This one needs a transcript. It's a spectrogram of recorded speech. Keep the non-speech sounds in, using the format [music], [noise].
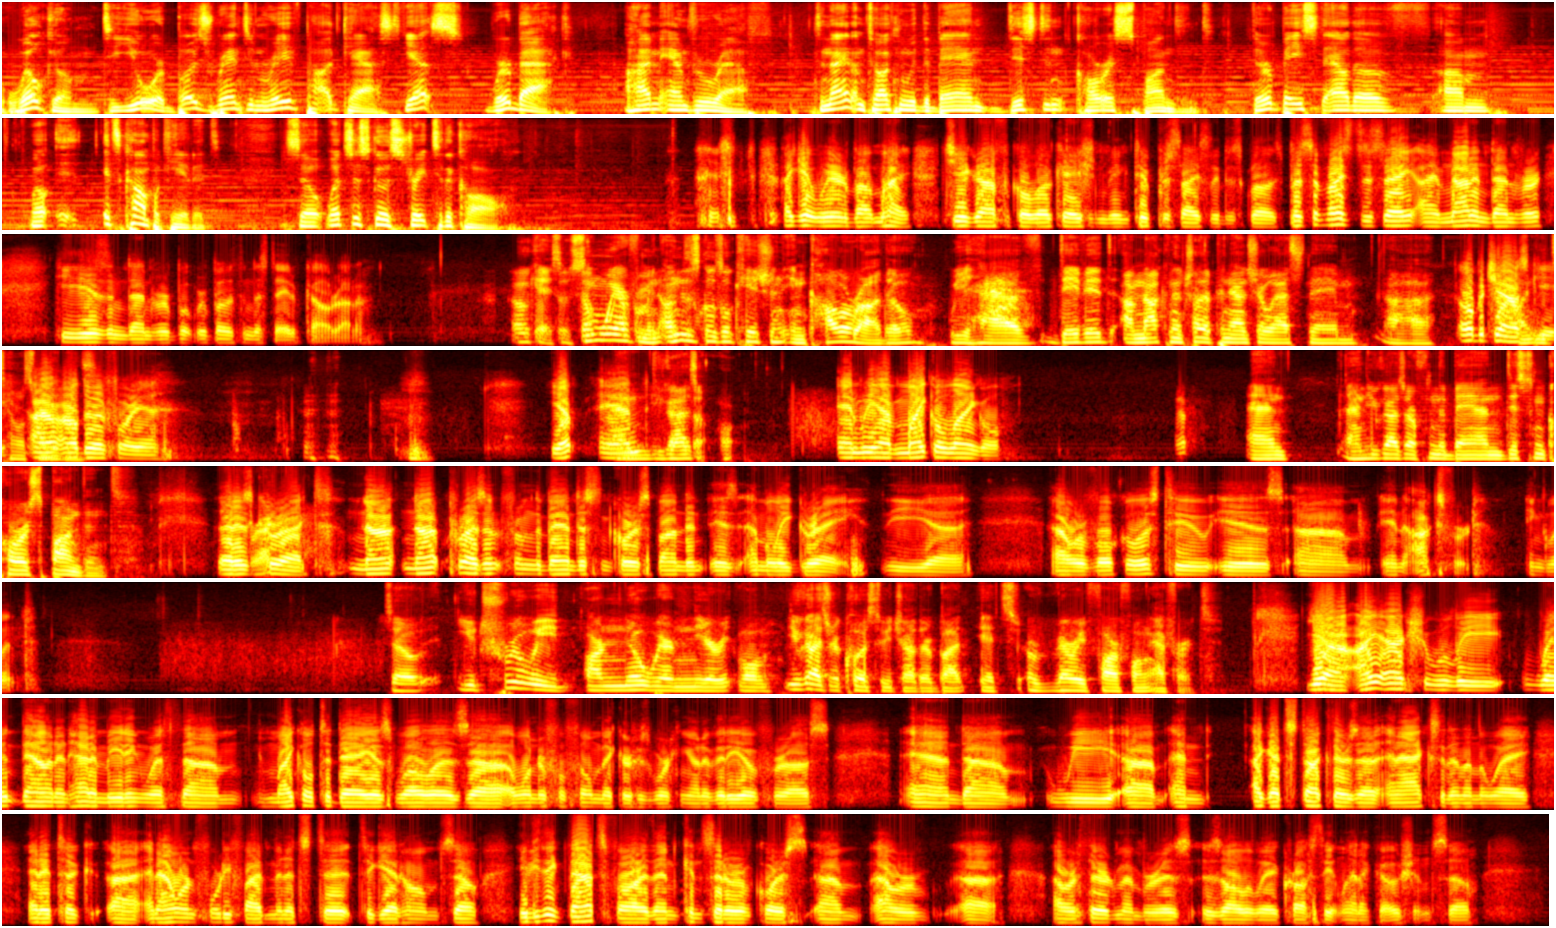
Welcome to your Buzz Rant and Rave podcast. Yes, we're back. I'm Andrew Raff. Tonight I'm talking with the band Distant Correspondent. They're based out of, um, well, it, it's complicated. So let's just go straight to the call. [laughs] I get weird about my geographical location being too precisely disclosed. But suffice to say, I am not in Denver. He is in Denver, but we're both in the state of Colorado. Okay, so somewhere from an undisclosed location in Colorado, we have David. I'm not going to try to pronounce your last name. Uh, Obuchowski. I'll, I'll do it for you. yep, and, and you guys are, and we have Michael Langle. Yep. And and you guys are from the band Distant Correspondent. That is correct. correct. Not not present from the band Distant Correspondent is Emily Gray, the uh, our vocalist who is um, in Oxford, England. So you truly are nowhere near. Well, you guys are close to each other, but it's a very far-flung effort. Yeah, I actually went down and had a meeting with um, Michael today, as well as uh, a wonderful filmmaker who's working on a video for us, and um, we um, and I got stuck. There's a, an accident on the way, and it took uh, an hour and 45 minutes to, to get home. So if you think that's far, then consider, of course, um, our uh, our third member is is all the way across the Atlantic Ocean. So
